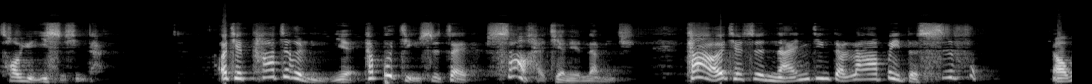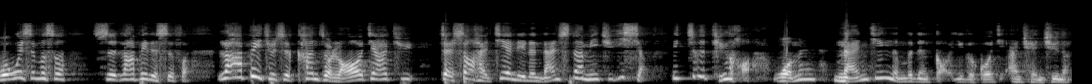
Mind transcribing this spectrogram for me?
超越意识形态。而且他这个理念，他不仅是在上海建立难民区，他而且是南京的拉贝的师傅啊！我为什么说是拉贝的师傅？拉贝就是看着劳家驹在上海建立了南市难民区，一想，哎，这个挺好，我们南京能不能搞一个国际安全区呢？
